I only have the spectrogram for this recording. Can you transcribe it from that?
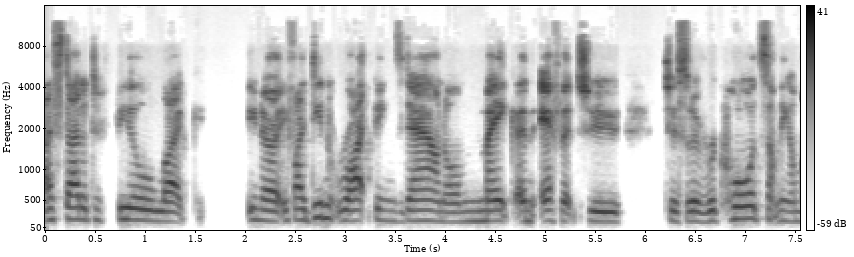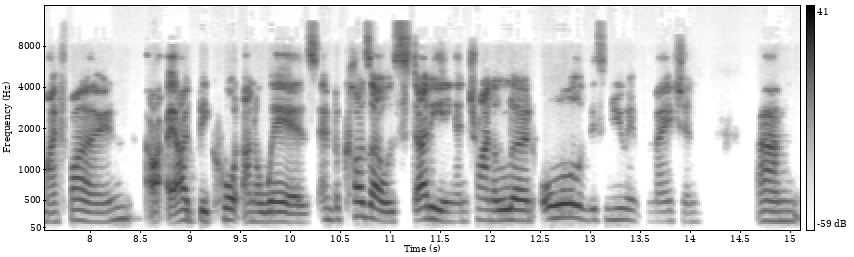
I started to feel like, you know, if I didn't write things down or make an effort to to sort of record something on my phone, I, would be caught unawares. And because I was studying and trying to learn all of this new information, um,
